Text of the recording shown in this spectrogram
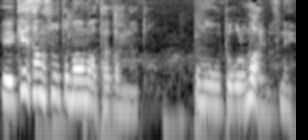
えー、計算するとまあまあ高いなと思うところもありますね。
